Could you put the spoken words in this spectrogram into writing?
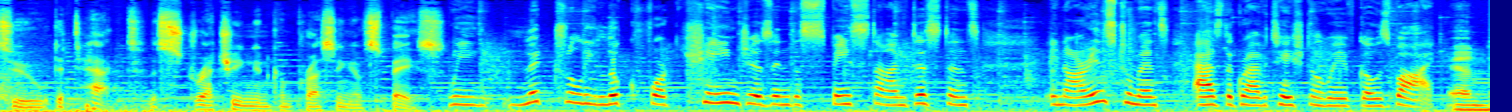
to detect the stretching and compressing of space. We literally look for changes in the space-time distance in our instruments as the gravitational wave goes by. And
